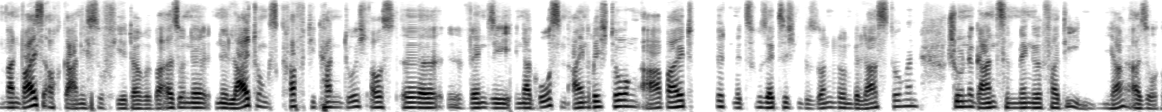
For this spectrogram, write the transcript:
man weiß auch gar nicht so viel darüber. Also eine, eine Leitungskraft, die kann durchaus, äh, wenn sie in einer großen Einrichtung arbeitet, mit zusätzlichen besonderen Belastungen schon eine ganze Menge verdienen. Ja, also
